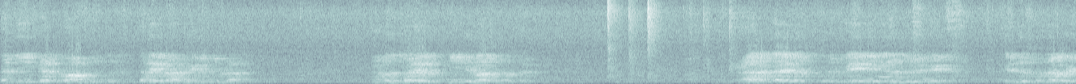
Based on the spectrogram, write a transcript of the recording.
தஞ்சை கிழக்கு மாவட்டத்தில் தலைவராக நியமித்துள்ளார். தலைவர் ஜி கே வாசன் அவர்கள் இழந்துவிட்டேன் என்று சொன்னவரை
